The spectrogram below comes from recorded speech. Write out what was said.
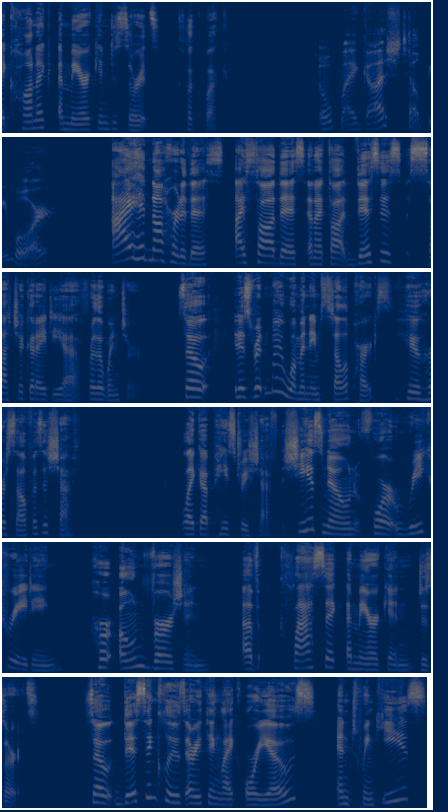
Iconic American Desserts Cookbook. oh my gosh, tell me more. I had not heard of this. I saw this and I thought this is such a good idea for the winter. So it is written by a woman named Stella Parks, who herself is a chef, like a pastry chef. She is known for recreating her own version of classic American desserts. So this includes everything like Oreos and Twinkies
